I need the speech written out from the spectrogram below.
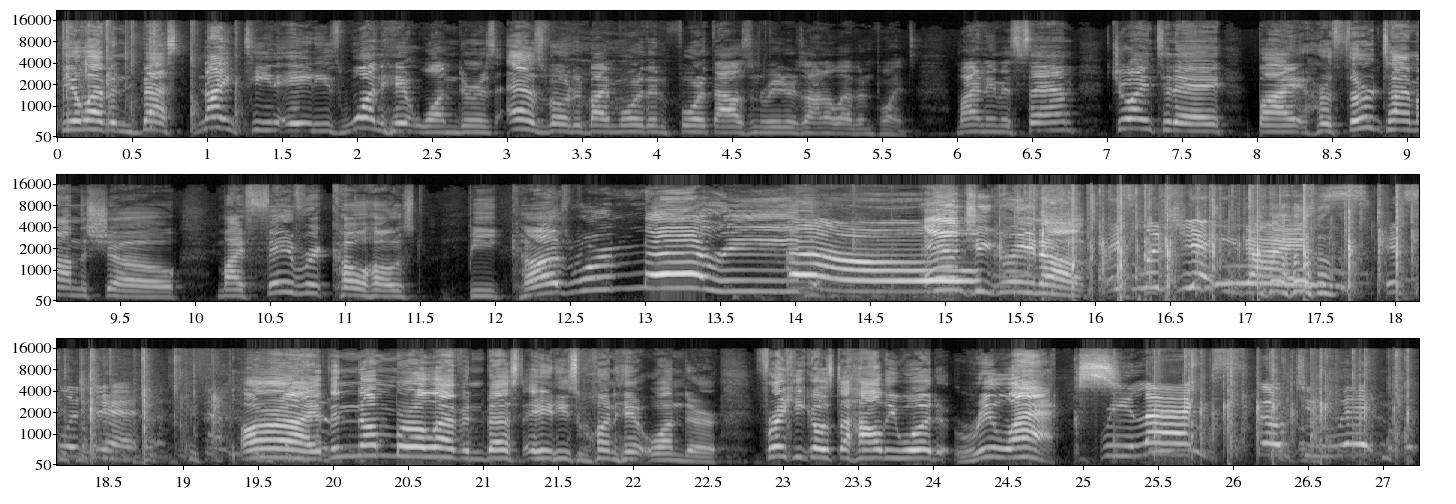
the 11 best 1980s one hit wonders as voted by more than 4,000 readers on 11 points. My name is Sam, joined today by her third time on the show, my favorite co host, because we're married! Oh, Angie Greenup! it's legit, you guys. It's legit. All right, the number 11 best 80s one hit wonder. Frankie Goes to Hollywood, Relax. Relax, go to it.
